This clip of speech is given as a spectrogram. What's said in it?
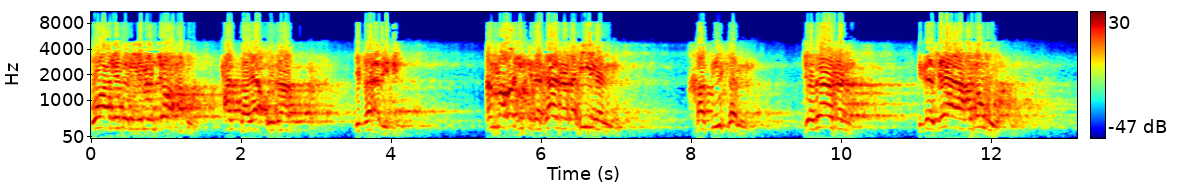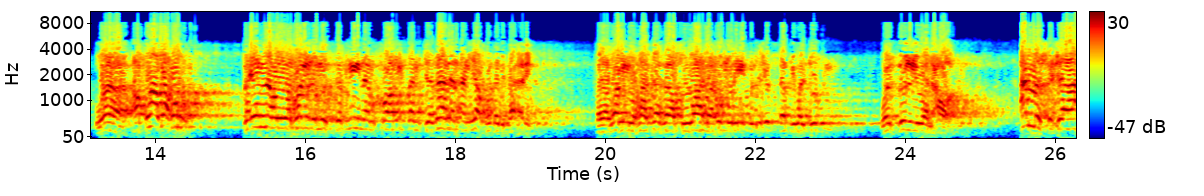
طالبا لمن جرحه حتى يأخذ بفأره أما الرجل إذا كان مهينا خفيفا جبانا إذا جاء عدوه وأصابه فإنه يظل مستكينا خائفا جبانا أن يأخذ بفأره فيظل هكذا طوال عمره في الخفة والجبن والذل والعار. أما الشجاع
